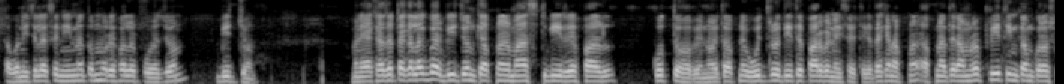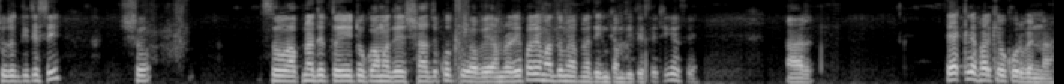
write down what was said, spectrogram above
তারপর নিচে লাগছে নিম্নতম রেফারের প্রয়োজন বিশ জন। মানে এক হাজার টাকা লাগবে আর বিশ আপনার মাস্ট বি রেফার করতে হবে, নয়তো আপনি উইথড্র দিতে পারবেন এই থেকে। দেখেন আপনাদের আমরা ফ্রি ইনকাম করার সুযোগ দিতেছি। সো সো আপনাদের তো এইটুকু আমাদের সাহায্য করতে হবে। আমরা রেফারের মাধ্যমে আপনাদের ইনকাম দিতেছি, ঠিক আছে? আর ফ্যাক রেফার কেউ করবেন না।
